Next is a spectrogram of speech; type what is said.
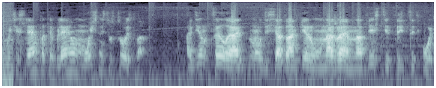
Вычисляем потребляемую мощность устройства. 1,1 ампера умножаем на 230 вольт.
